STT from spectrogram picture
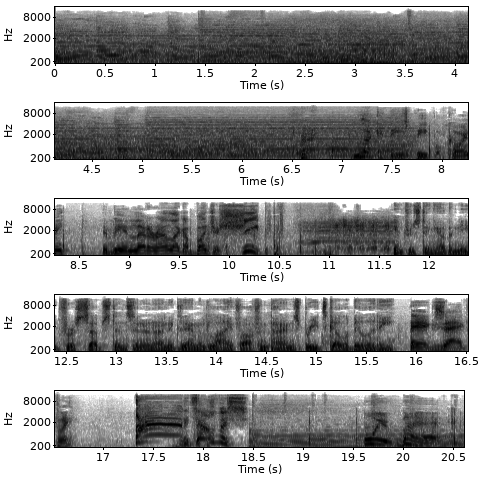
Look at these people, Corny. They're being led around like a bunch of sheep. Interesting how the need for substance in an unexamined life oftentimes breeds gullibility. Exactly. Ah! It's Elvis! We're back.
